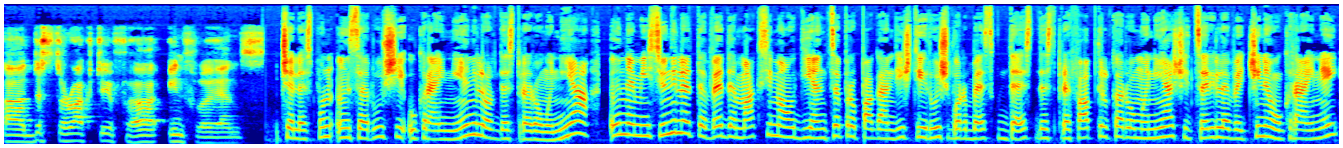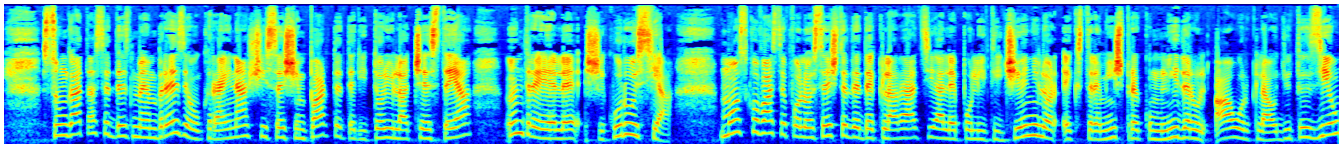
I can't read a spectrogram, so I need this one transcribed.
Uh, destructive uh, influence. Ce le spun însă rușii ucrainienilor despre România? În emisiunile TV de maximă audiență, propagandiștii ruși vorbesc des despre faptul că România și țările vecine Ucrainei sunt gata să dezmembreze Ucraina și să-și împartă teritoriul acesteia între ele și cu Rusia. Moscova se folosește de declarații ale politicienilor extremiști precum liderul AUR Claudiu Tâziu,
